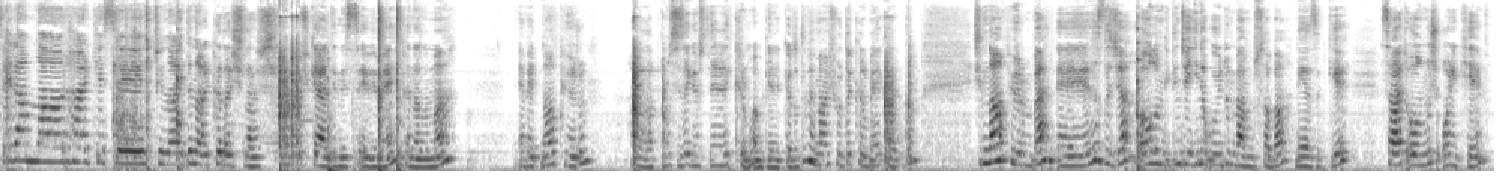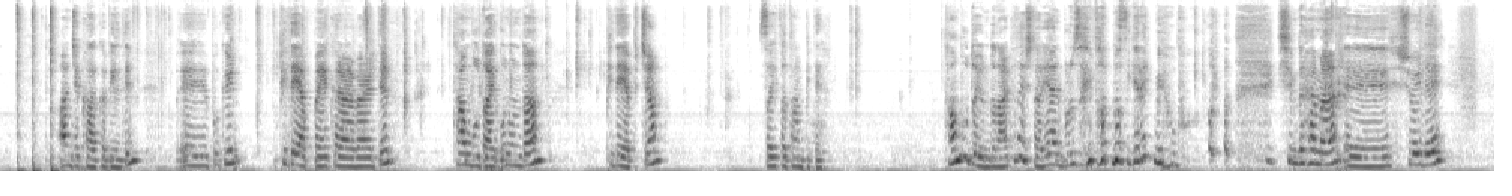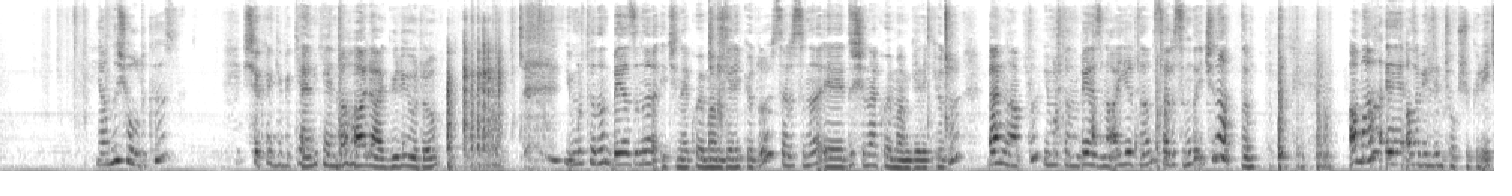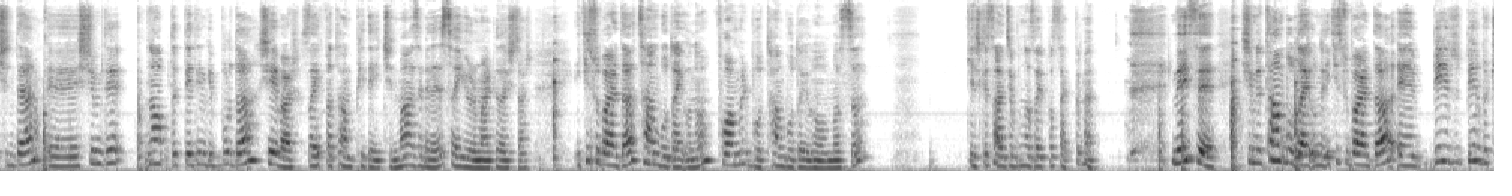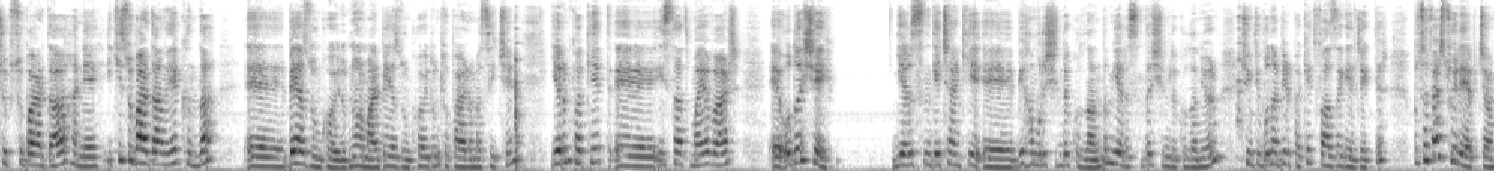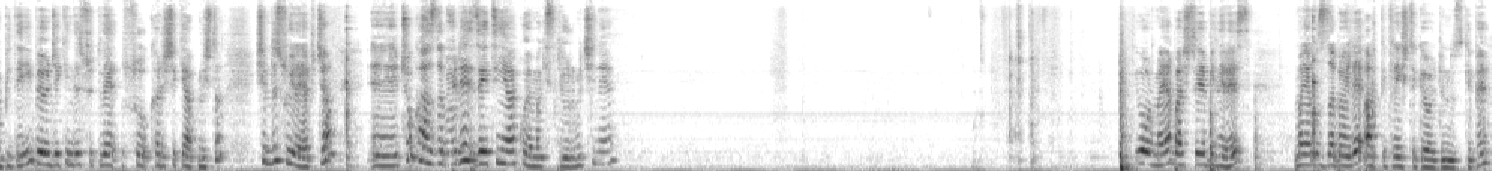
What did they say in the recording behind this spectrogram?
Selamlar herkese. Günaydın arkadaşlar. Hoş geldiniz evime, kanalıma. Evet ne yapıyorum? Allah bunu size göstererek kırmam gerekiyordu değil mi? Hemen şurada kırmaya kalktım. Şimdi ne yapıyorum ben? Ee, hızlıca oğlum gidince yine uyudum ben bu sabah ne yazık ki. Saat olmuş 12. Ancak kalkabildim. Ee, bugün pide yapmaya karar verdim. Tam buğday unundan pide yapacağım. Zayıflatan pide. Tam buğday unundan arkadaşlar. Yani bunu zayıflatması gerekmiyor mu? Şimdi hemen eee, şöyle yanlış oldu kız. Şaka gibi kendi kendime hala gülüyorum. Yumurtanın beyazını içine koymam gerekiyordu. Sarısını eee, dışına koymam gerekiyordu. Ben ne yaptım? Yumurtanın beyazını ayırdım. Sarısını da içine attım. Ama e, alabildim çok şükür içinden. E, şimdi ne yaptık? Dediğim gibi burada şey var. Zayıflatan pide için malzemeleri sayıyorum arkadaşlar. 2 su bardağı tam buğday unu. Formül bu tam buğday unu olması. Keşke sadece bununla zayıflasak değil mi? Neyse. Şimdi tam buğday unu 2 su bardağı. E, bir, bir buçuk su bardağı hani 2 su bardağına yakında e, beyaz un koydum. Normal beyaz un koydum toparlaması için. Yarım paket e, istat maya var. E, o da şey yarısını geçenki e, bir hamur işinde kullandım. Yarısını da şimdi kullanıyorum. Çünkü buna bir paket fazla gelecektir. Bu sefer suyla yapacağım pideyi. Bir öncekinde sütle su karışık yapmıştım. Şimdi suyla yapacağım. E, çok az da böyle zeytinyağı koymak istiyorum içine. Yoğurmaya başlayabiliriz. Mayamız da böyle aktifleşti gördüğünüz gibi.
